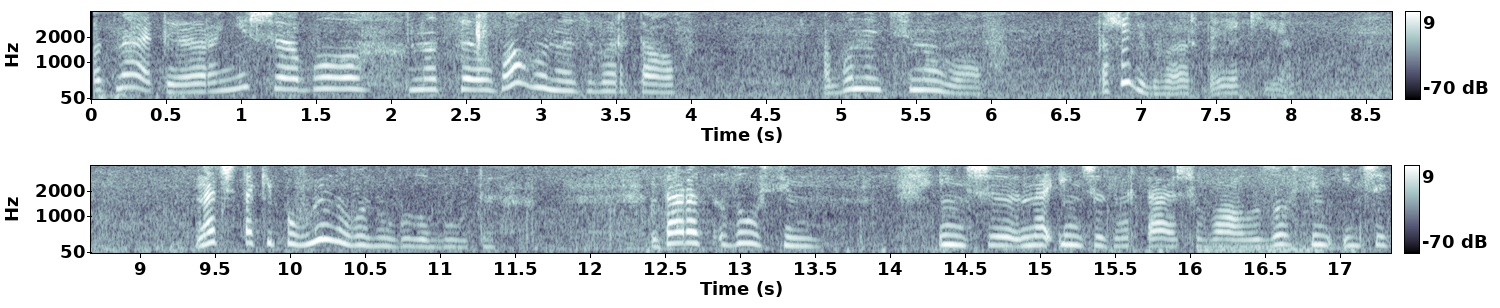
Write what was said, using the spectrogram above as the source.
От знаєте, раніше або на це увагу не звертав, або не цінував. Кажу відверто, як є. Наче так і повинно воно було бути. Зараз зовсім інше, на інше звертаєш увагу, зовсім інші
